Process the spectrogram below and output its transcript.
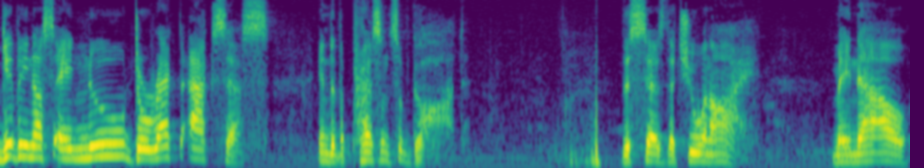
giving us a new direct access into the presence of God. This says that you and I may now,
